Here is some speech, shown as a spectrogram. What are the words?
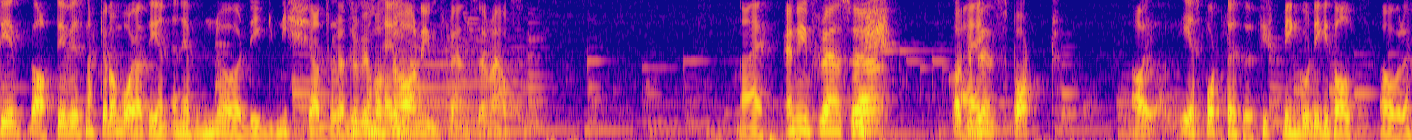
det, ja, det vi snackade om var ju att det är en, en nördig nischad. jag tror vi liksom, måste helg. ha en influencer med oss. Nej, En influencer Usch. och att det Nej. blir en sport. ja, e-sport. Fiskbingo digitalt. Över det.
